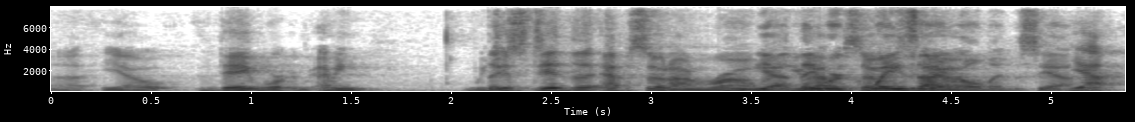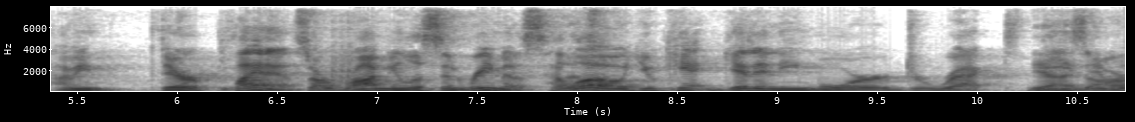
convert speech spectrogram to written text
Uh, you know, they were. I mean, we They- just did the episode on Rome. Yeah, they were quasi-Romans, yeah. yeah. I mean, their planets are Romulus and Remus. Hello, you can't get any more direct. Yeah, These are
